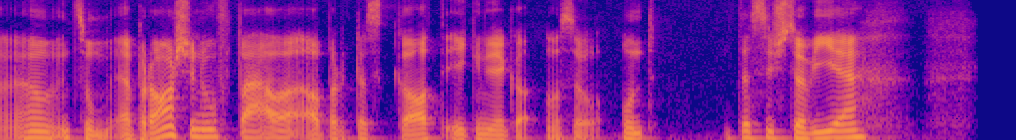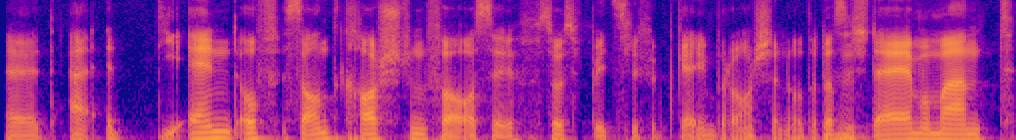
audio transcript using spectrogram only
äh, zum eine Branche aufbauen, aber das geht irgendwie noch so. Und das ist so wie äh, äh, die End of Sandkastenphase, so ein bisschen für die Game-Branche. Oder das mhm. ist der Moment,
